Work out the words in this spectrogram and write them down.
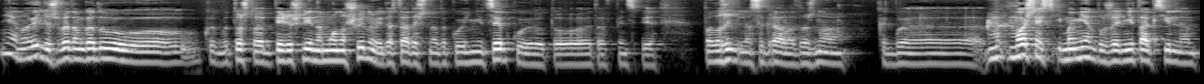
Не, ну видишь, в этом году как бы то, что перешли на моношину и достаточно такую нецепкую, то это, в принципе, положительно сыграло. Должно как бы э, мощность и момент уже не так сильно,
